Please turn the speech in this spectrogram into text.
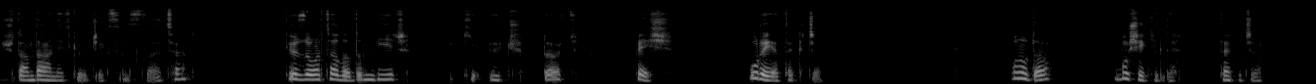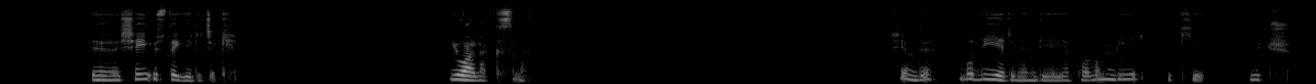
Şuradan daha net göreceksiniz zaten. Gözü ortaladım. 1, 2, 3, 4, 5. Buraya takacağım. Bunu da bu şekilde takacağım. Ee, şey üste gelecek. Yuvarlak kısmı. Şimdi bu diğerinin diye yapalım. 1, 2, 3.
